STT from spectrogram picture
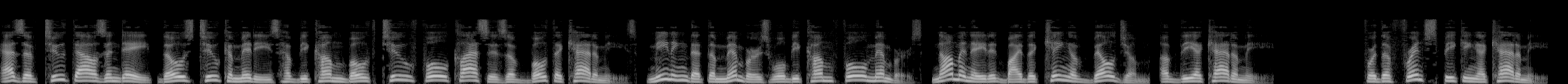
As of 2008 those two committees have become both two full classes of both academies, meaning that the members will become full members, nominated by the King of Belgium, of the Academy. For the French-speaking academy,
